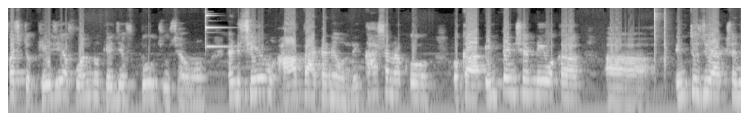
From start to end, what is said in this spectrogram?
first KGF one KGF two చూసాము. అండ్ సేమ్ ఆ ప్యాటర్నే ఉంది. కాస్త నాకు ఒక ఇంటెన్షన్ని ఒక ఎంతూజియాక్షన్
